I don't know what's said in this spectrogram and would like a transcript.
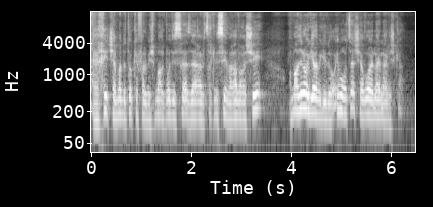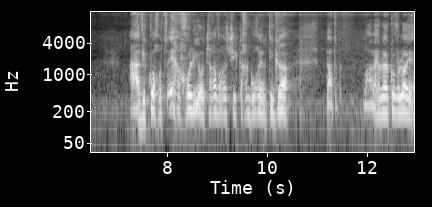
היחיד שעמד בתוקף על משמר כבוד ישראל זה הרב יצחק ניסים, הרב הראשי. אמר, אני לא מגיע למגידו, אם הוא רוצה, שיבוא אליי ללשכה. היה ויכוח, איך יכול להיות שהרב הראשי ככה גורם, תגרע. אמר להם, לא יקום ולא יהיה.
